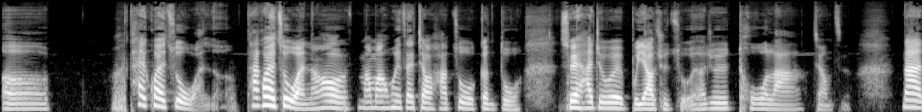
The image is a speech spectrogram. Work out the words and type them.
呃太快做完了，太快做完，然后妈妈会再叫他做更多，所以他就会不要去做，他就是拖拉这样子。那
